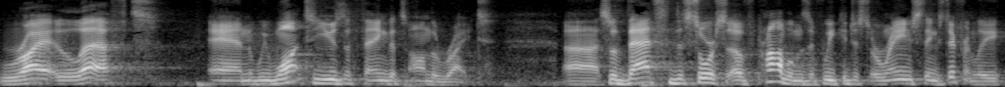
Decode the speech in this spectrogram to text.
right, left, and we want to use the thing that's on the right. Uh, so that's the source of problems. If we could just arrange things differently,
